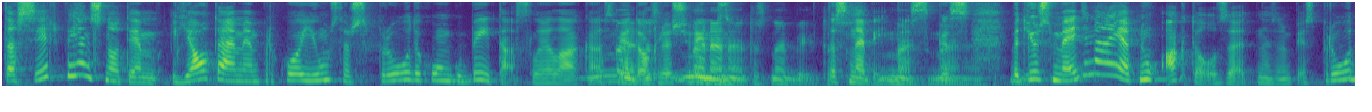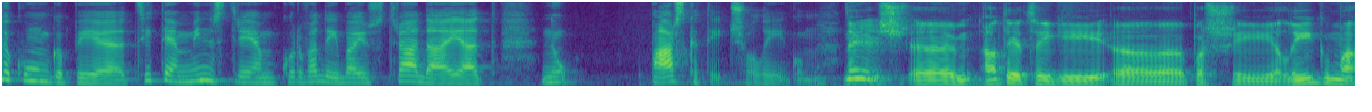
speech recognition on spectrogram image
tas ir viens no tiem jautājumiem, par ko jums ar Sprūdu kungu bija tās lielākās viedokļu atšķirības. Nē, nē, nē, tas nebija. Tas, tas nebija nē, tas, kas. Nē, nē. Bet jūs mēģinājāt nu, aktualizēt nezinu, pie Sprūda kunga, pie citiem ministriem, kur vadībā jūs strādājāt. Nu, pārskatīt šo līgumu? Nē, š, attiecīgi par šī līguma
